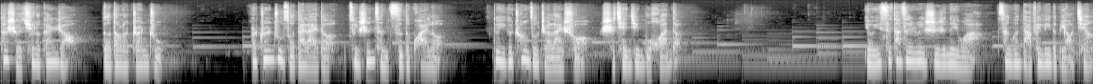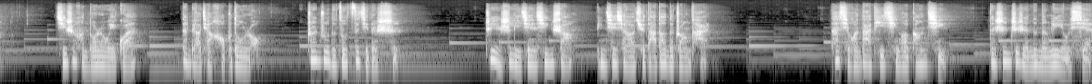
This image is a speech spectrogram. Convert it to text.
他舍去了干扰，得到了专注，而专注所带来的最深层次的快乐。对一个创作者来说是千金不换的。有一次，他在瑞士日内瓦参观达菲利的表匠，其实很多人围观，但表匠毫不动容，专注的做自己的事。这也是李健欣赏并且想要去达到的状态。他喜欢大提琴和钢琴，但深知人的能力有限，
